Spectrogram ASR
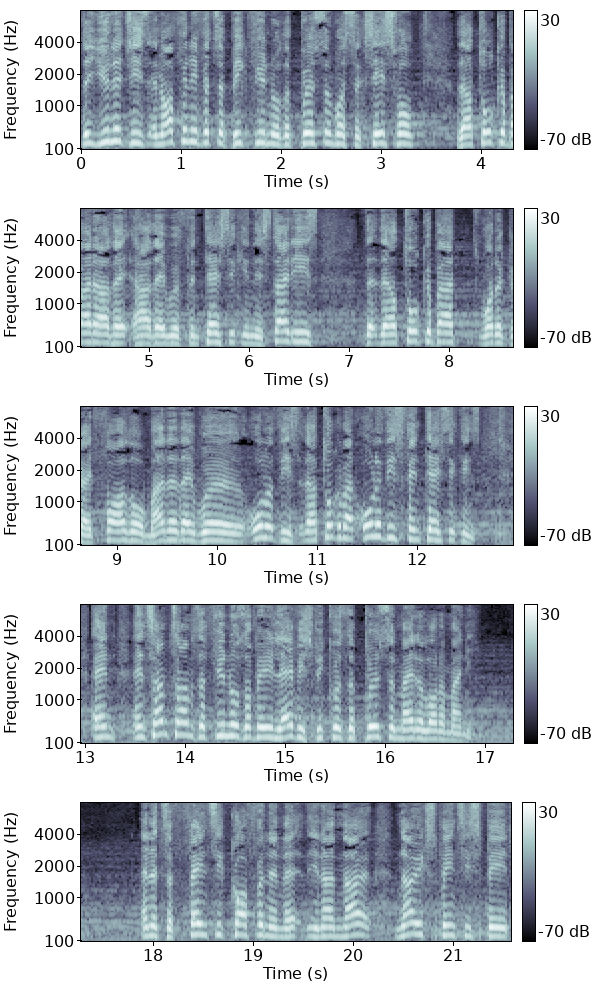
the eulogies, and often if it's a big funeral, the person was successful. They'll talk about how they how they were fantastic in their studies. They'll talk about what a great father or mother they were. All of these. They'll talk about all of these fantastic things, and and sometimes the funerals are very lavish because the person made a lot of money, and it's a fancy coffin, and the, you know no no expense is spared.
